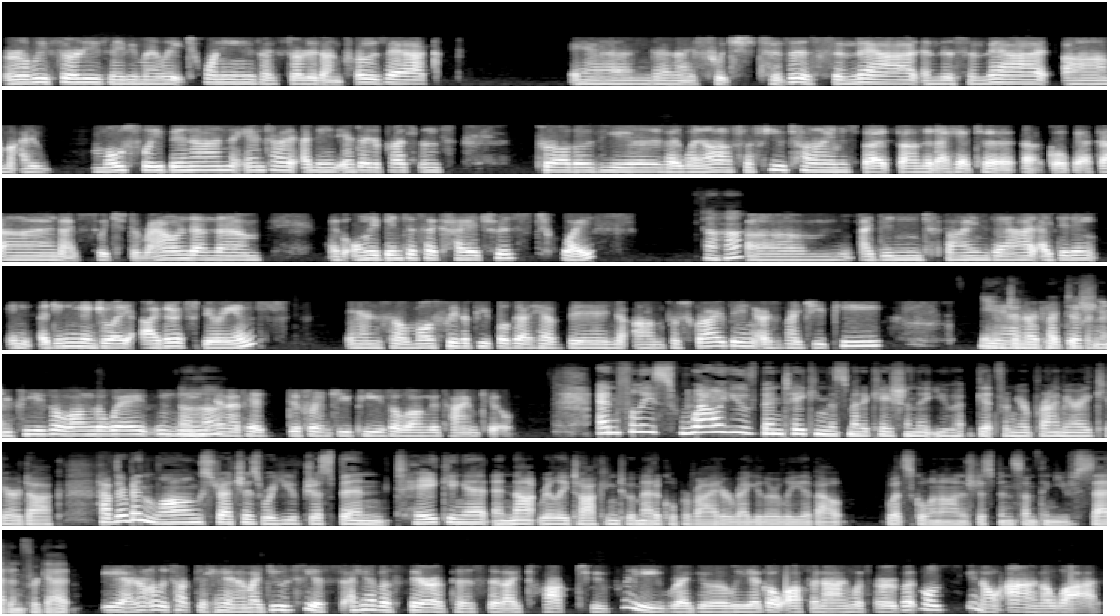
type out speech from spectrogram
early 30s, maybe my late 20s. I started on Prozac and then I switched to this and that and this and that. Um, I mostly been on anti, I mean, antidepressants for all those years. I went off a few times, but found that I had to uh, go back on. I've switched around on them. I've only been to psychiatrist twice. Uh-huh. Um, I didn't find that I didn't I didn't enjoy either experience, and so mostly the people that have been um, prescribing as my GP, Your and I've had different GPs along the way, mm-hmm, uh-huh. and I've had different GPs along the time too. And Felice, while you've been taking this medication that you get from your primary care doc, have there been long stretches where you've just been taking it and not really talking to a medical provider regularly about what's going on. It's just been something you've said and forget. Yeah, I don't really talk to him. I do see a. I have a therapist that I talk to pretty regularly. I go off and on with her, but most, you know, on a lot.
